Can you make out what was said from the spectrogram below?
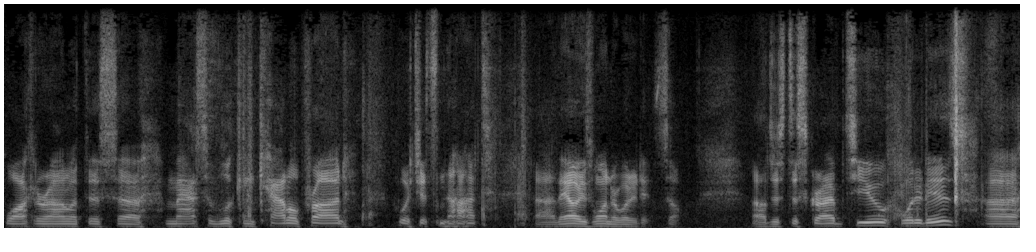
walking around with this uh, massive looking cattle prod, which it's not, uh, they always wonder what it is. So I'll just describe to you what it is. Uh,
